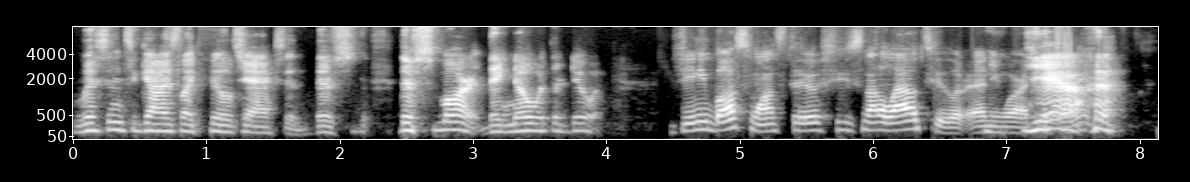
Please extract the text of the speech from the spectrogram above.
Listen to guys like Phil Jackson. They're they're smart. They know what they're doing. Jeanie Buss wants to. She's not allowed to anywhere. Yeah.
